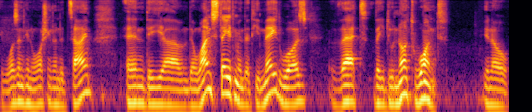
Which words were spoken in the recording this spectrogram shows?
He wasn't in Washington at the time. And the, um, the one statement that he made was that they do not want, you know,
